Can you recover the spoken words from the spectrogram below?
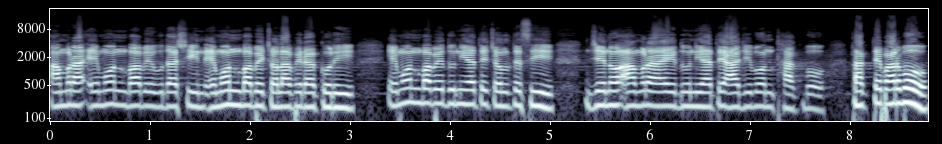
আমরা এমনভাবে উদাসীন, এমনভাবে চলাফেরা করি, এমনভাবে দুনিয়াতে চলতেছি যেন আমরা এই দুনিয়াতে আজীবন থাকব। থাকতে পারব?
